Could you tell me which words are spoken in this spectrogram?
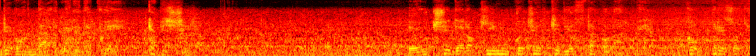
Devo andarmene da qui, capisci? E ucciderò chiunque cerchi di ostacolarmi, compreso te.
